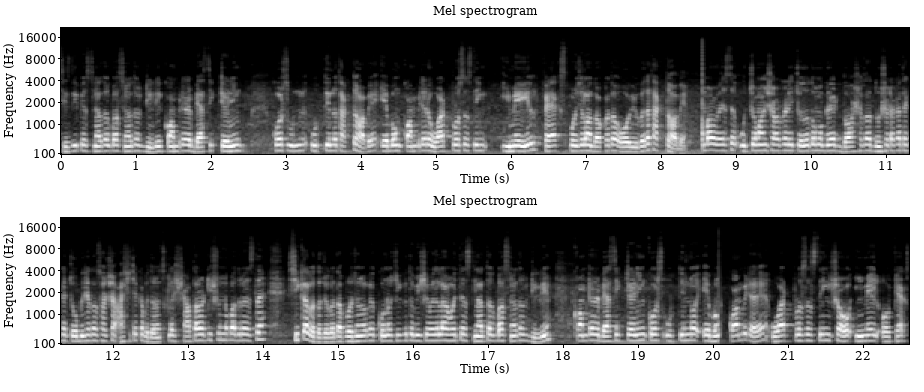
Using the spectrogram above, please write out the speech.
সিজিপি স্নাতক বা স্নাতক degree computer basic training course উত্তীর্ণ থাকতে হবে এবং কম্পিউটারে ওয়ার্ড প্রসেসিং, ইমেইল, ফ্যাক্স পরিচালনা দক্ষতা ও অভিজ্ঞতা থাকতে হবে। নম্বর রয়েছে উচ্চমান সরকারি চোদ্দতম গ্রেড দশ হাজার দুশো টাকা থেকে চব্বিশ হাজার ছশো আশি টাকা বেতন। স্কুলে সাতারোটি শূন্যপদ রয়েছে। শিক্ষাগত যোগ্যতা প্রয়োজন হবে। কোনো স্বীকৃত বিশ্ববিদ্যালয় হতে স্নাতক বা স্নাতক ডিগ্রি, কম্পিউটারের বেসিক ট্রেনিং কোর্স উত্তীর্ণ এবং কম্পিউটারে ওয়ার্ড প্রসেসিং সহ ইমেইল ও ফ্যাক্স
